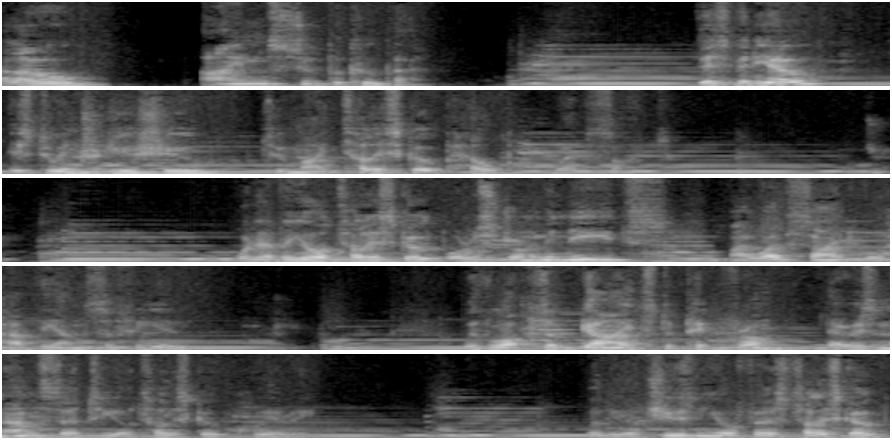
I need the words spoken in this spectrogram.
Hello, I'm Super Cooper. This video is to introduce you to my Telescope Help website. Whatever your telescope or astronomy needs, my website will have the answer for you. With lots of guides to pick from, there is an answer to your telescope query. Whether you're choosing your first telescope,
